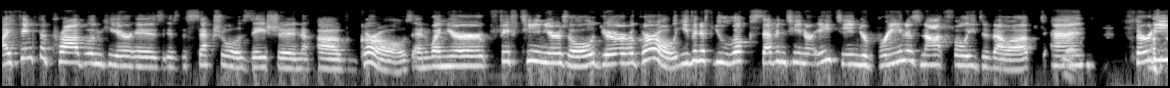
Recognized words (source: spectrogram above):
I think the problem here is is the sexualization of girls. And when you're 15 years old, you're a girl. Even if you look 17 or 18, your brain is not fully developed and 30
